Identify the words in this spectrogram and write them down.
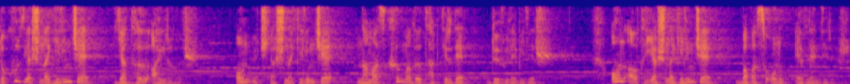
Dokuz yaşına gelince yatağı ayrılır. On üç yaşına gelince namaz kılmadığı takdirde dövülebilir.'' 16 yaşına gelince babası onu evlendirir.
